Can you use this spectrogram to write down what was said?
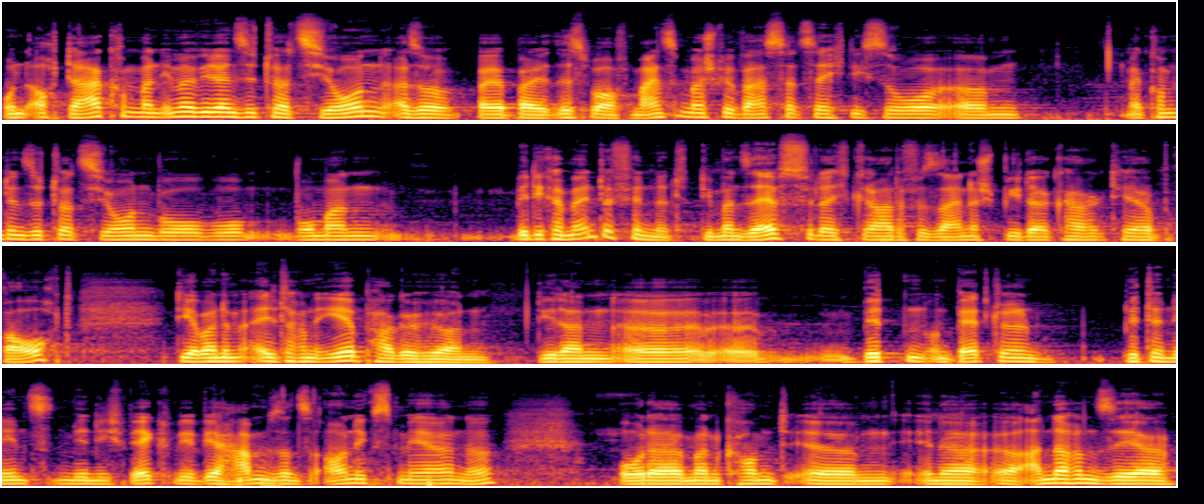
und auch da kommt man immer wieder in Situationen, also bei, bei This War of Mine zum Beispiel war es tatsächlich so, ähm, man kommt in Situationen, wo, wo, wo man Medikamente findet, die man selbst vielleicht gerade für seine Spielercharaktere braucht, die aber einem älteren Ehepaar gehören, die dann äh, bitten und betteln, bitte nehmt es mir nicht weg, wir, wir haben sonst auch nichts mehr. Ne? Oder man kommt ähm, in einer äh, anderen sehr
